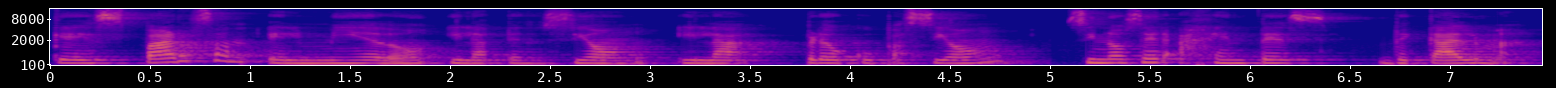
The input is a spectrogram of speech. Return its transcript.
que esparzan el miedo y la tensión y la preocupación, sino ser agentes de calma,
